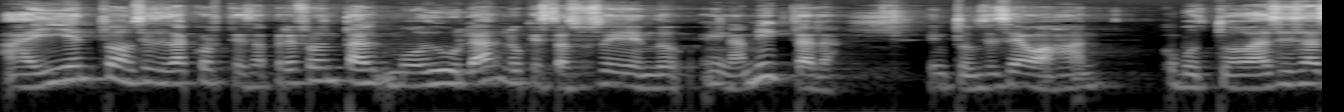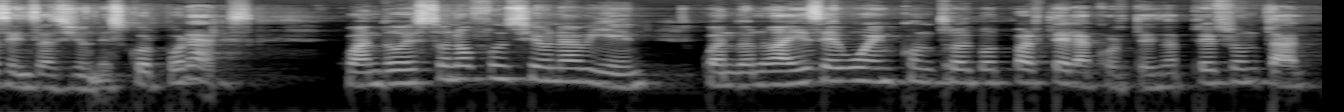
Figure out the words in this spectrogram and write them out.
Ahí entonces esa corteza prefrontal modula lo que está sucediendo en la amígdala. Entonces se bajan como todas esas sensaciones corporales. Cuando esto no funciona bien, cuando no hay ese buen control por parte de la corteza prefrontal,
